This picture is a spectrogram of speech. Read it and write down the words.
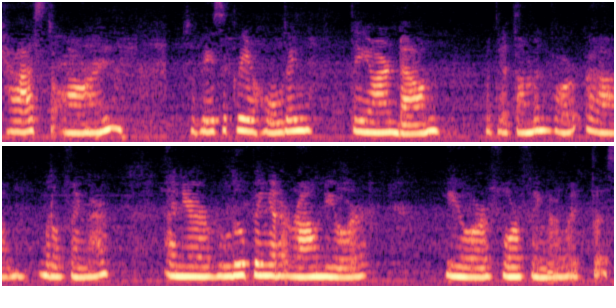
cast on, so basically you're holding the yarn down with your thumb and for, um, middle finger and you're looping it around your your forefinger like this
